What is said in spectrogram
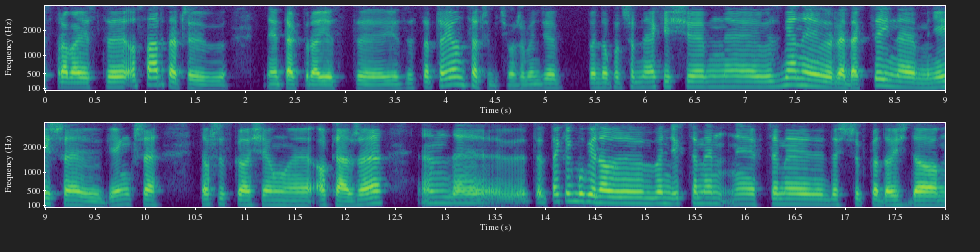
sprawa jest otwarta, czy ta, która jest, jest wystarczająca, czy być może będzie będą potrzebne jakieś zmiany redakcyjne, mniejsze, większe, to wszystko się okaże. Tak jak mówię, no, chcemy, chcemy dość szybko dojść do,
